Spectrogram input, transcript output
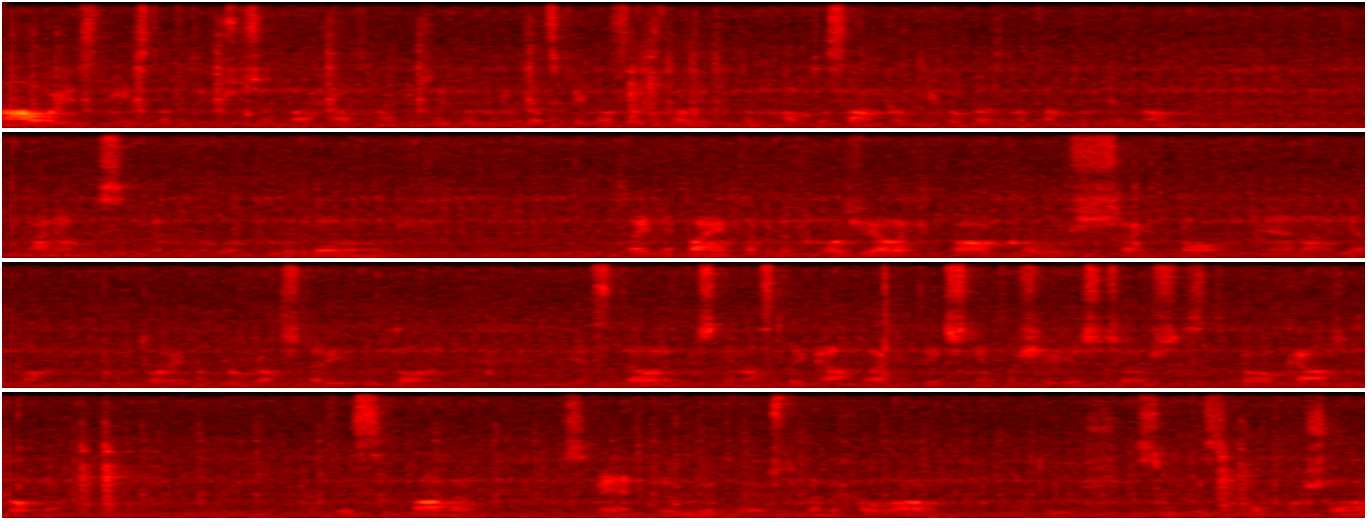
mało jest miejsca w tych przyczepach, a to najwyżej do Grudeckiego zadzwonię, to tą autosankę od niego wezmę, tamtą jedną. I na nią wysypiemy, no bo kurde, no, tutaj nie pamiętam ile wchodzi, ale chyba około 3 ton, nie, na jedną, półtorej, na drugą 4,5 tony, więc teoretycznie na styk, a praktycznie to się jeszcze wszystko okaże, dobra, wysypane, w sumie rury to ja już nie będę chował, tu już słupy są odnoszone,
